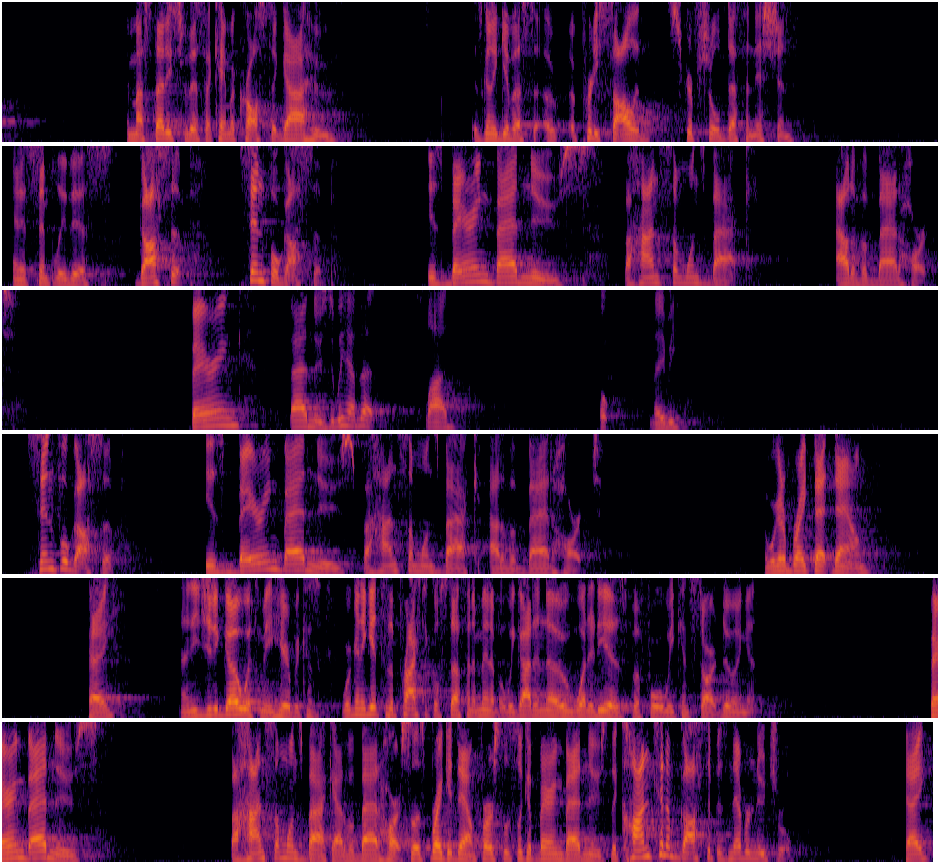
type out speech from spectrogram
in my studies for this, I came across a guy who is going to give us a, a pretty solid scriptural definition. And it's simply this gossip Sinful gossip is bearing bad news behind someone's back out of a bad heart. Bearing bad news. Do we have that slide? Oh, maybe. Sinful gossip is bearing bad news behind someone's back out of a bad heart. And we're going to break that down. Okay? I need you to go with me here because we're going to get to the practical stuff in a minute, but we got to know what it is before we can start doing it. Bearing bad news behind someone's back out of a bad heart. So let's break it down. First, let's look at bearing bad news. The content of gossip is never neutral. Okay?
